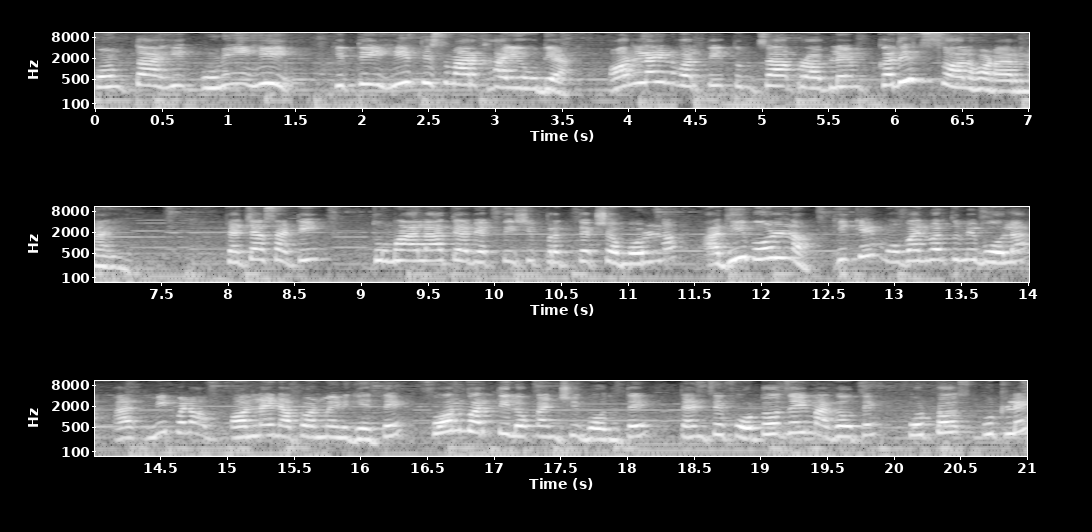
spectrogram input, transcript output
कोणताही कुणीही कितीही तिसमार खा येऊ द्या. ऑनलाईन वरती तुमचा प्रॉब्लेम कधीच सॉल्व्ह होणार नाही. त्याच्यासाठी तुम्हाला त्या व्यक्तीशी प्रत्यक्ष बोलणं आधी बोलणं ठीक आहे? मोबाईलवर तुम्ही बोला. आ- मी पण ऑनलाईन अपॉइंटमेंट घेते. फोनवरती लोकांशी बोलते. त्यांचे फोटोजही मागवते. फोटोज कुठले?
